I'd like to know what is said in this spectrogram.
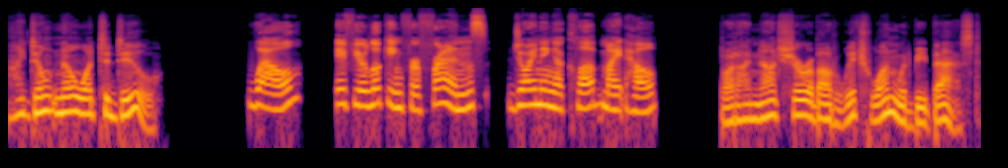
I don't know what to do. Well, if you're looking for friends, joining a club might help. But I'm not sure about which one would be best.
